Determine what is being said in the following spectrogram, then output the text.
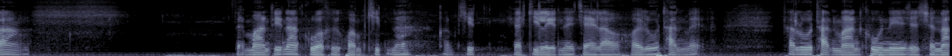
บ้าง แต่มารที่น่ากลัวคือความคิดนะ ความคิดกับกิเลสในใจเราคอยรู้ทันไว้ถ้ารู้ทันมารคู่นี้จะชนะ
